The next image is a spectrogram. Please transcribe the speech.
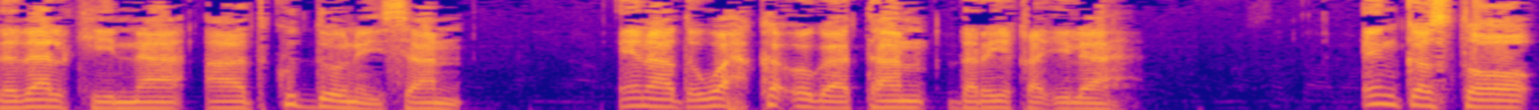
dadaalkiinna aad ku doonaysaan inaad wax ka ogaataan dariiqa ilaah. Inkastoo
